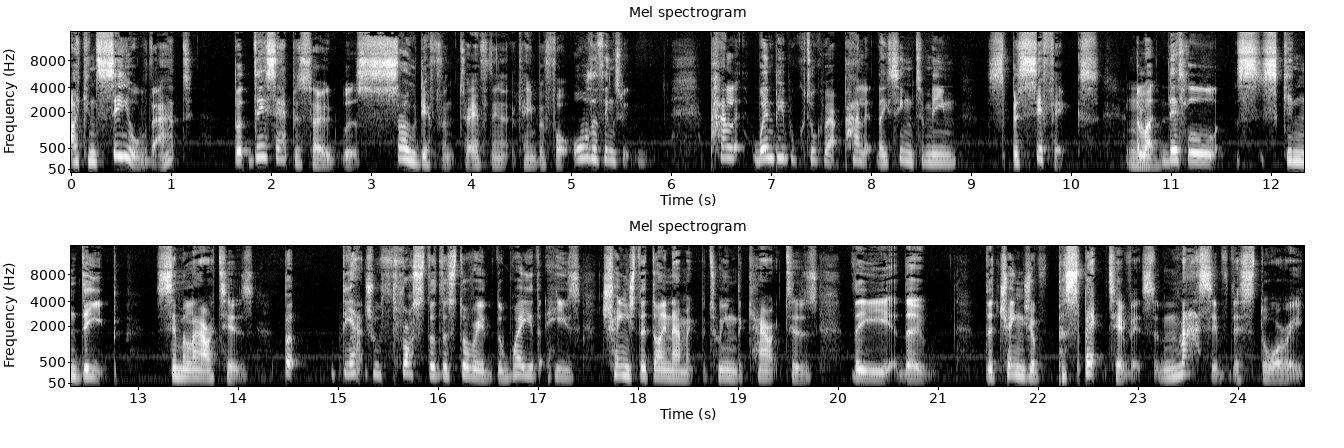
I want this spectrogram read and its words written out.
I can see all that, but this episode was so different to everything that came before. All the things, we, palette, when people talk about palette, they seem to mean specifics, mm. like little skin deep similarities. But the actual thrust of the story, the way that he's changed the dynamic between the characters, the the the change of perspective, it's massive. This story,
